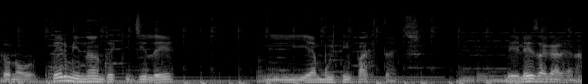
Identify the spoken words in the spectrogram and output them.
tô no, terminando aqui de ler e é muito impactante. Beleza, galera?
